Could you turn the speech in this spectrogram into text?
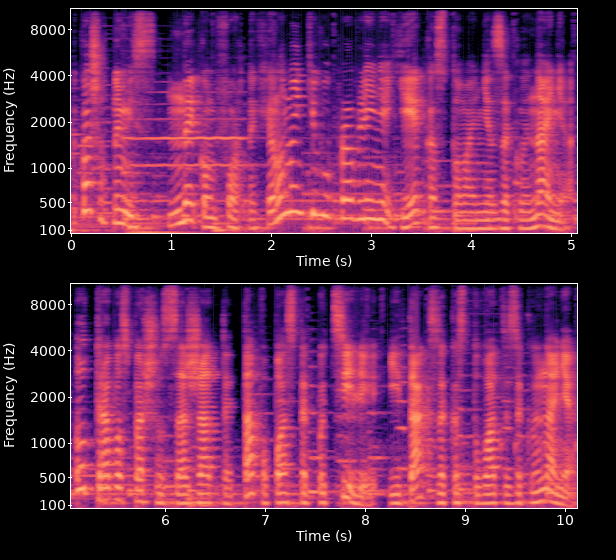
Також одним із некомфортних елементів управління є кастування заклинання. Тут треба спершу зажати та попасти по цілі, і так закастувати заклинання.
